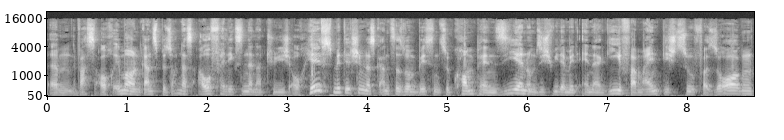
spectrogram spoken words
ähm, was auch immer. Und ganz besonders auffällig sind dann natürlich auch Hilfsmittelchen, das Ganze so ein bisschen zu kompensieren, um sich wieder mit Energie vermeintlich zu versorgen Sorgen,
